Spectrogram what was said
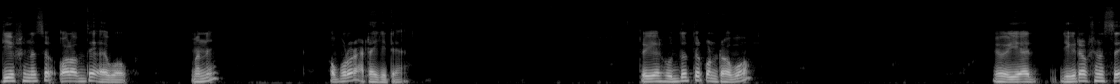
ডি অপশ্যন আছে অল অফ দ্য এবভ মানে ওপৰৰ আটাইকেইটা। তো ইয়াৰ শুদ্ধ উত্তৰ কোনটো হ'ব? ইয়াৰ যিকেইটা অপশ্যন আছে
